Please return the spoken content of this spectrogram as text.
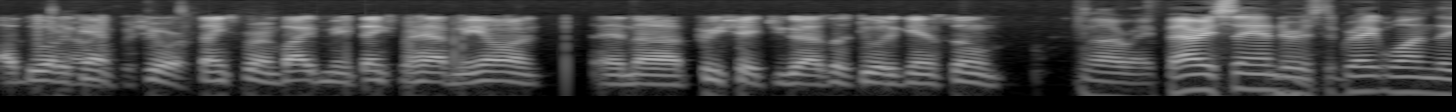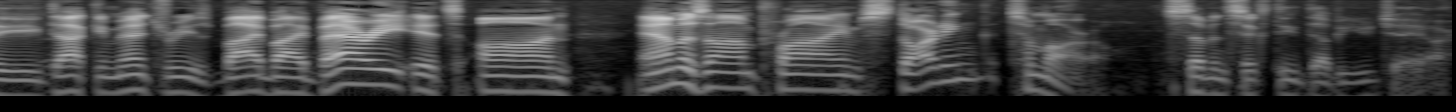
I'll do what I can for sure. Thanks for inviting me. Thanks for having me on, and uh, appreciate you guys. Let's do it again soon. All right. Barry Sanders, the great one. The documentary is Bye Bye Barry. It's on Amazon Prime starting tomorrow, 760 WJR.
